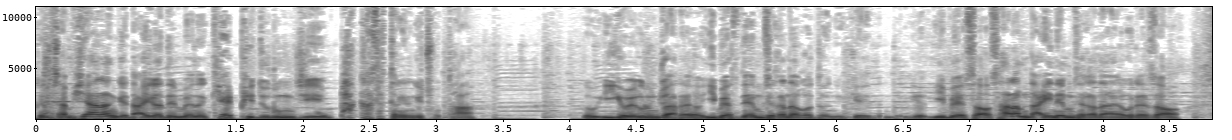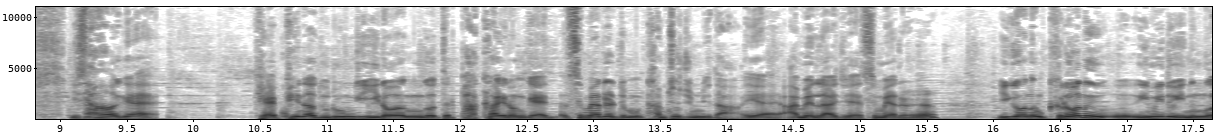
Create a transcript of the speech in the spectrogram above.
그참 희한한 게 나이가 들면은 계피, 누룽지, 박하사탕 이런 게 좋다. 또 이게 왜 그런 줄 알아요? 입에서 냄새가 나거든. 이렇게 입에서 사람 나이 냄새가 나요. 그래서 이상하게 계피나 누룽지 이런 것들 바카 이런 게 스멜을 좀 감춰줍니다. 예, 아멜라지의 스멜을. 이거는 그런 의- 의미도 있는 것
